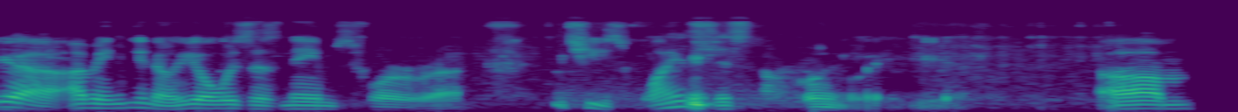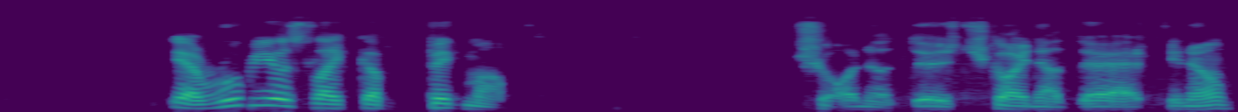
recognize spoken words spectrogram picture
Yeah, I mean, you know, he always has names for. Uh, geez, why is this not going away? Yeah. Um, yeah, Rubio's like a big mouth. China this, China that, you know.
